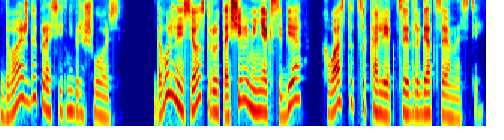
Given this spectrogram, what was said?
Дважды просить не пришлось. Довольные сестры утащили меня к себе хвастаться коллекцией драгоценностей.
